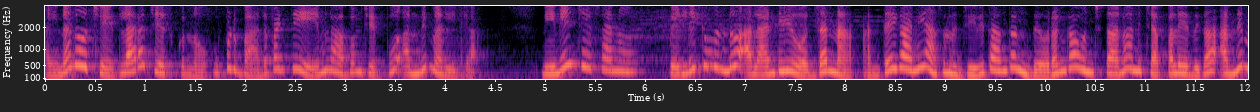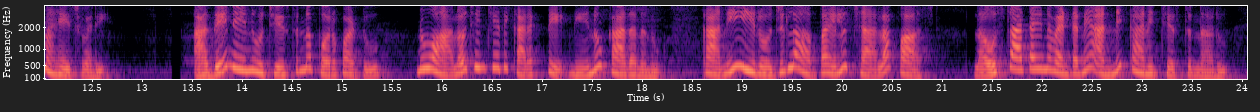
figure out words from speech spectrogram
అయినా నువ్వు చేతులారా చేసుకున్నావు. ఇప్పుడు బాధపడితే ఏం లాభం చెప్పు అంది మల్లిక. నేనేం చేశాను? పెళ్ళికి ముందు అలాంటివి వద్దన్నా. అంతేగాని అసలు జీవితాంతం దూరంగా ఉంచుతాను అని చెప్పలేదుగా అంది మహేశ్వరి. అదే నేను చేస్తున్న పొరపాటు. నువ్వు ఆలోచించేది కరెక్టే. నేను కాదనను. కానీ ఈ రోజుల్లో అబ్బాయిలు చాలా ఫాస్ట్. లవ్ స్టార్ట్ అయిన వెంటనే అన్నీ కానిచ్చేస్తున్నారు.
